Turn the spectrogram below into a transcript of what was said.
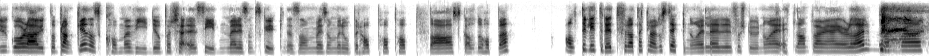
Du går da ut på planken, og så kommer video på siden med liksom skurkene som liksom roper hopp, hopp, hopp. Da skal du hoppe. Alltid litt redd for at jeg klarer å strekke noe eller forstue noe et eller annet hver gang jeg gjør det der. Men uh,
